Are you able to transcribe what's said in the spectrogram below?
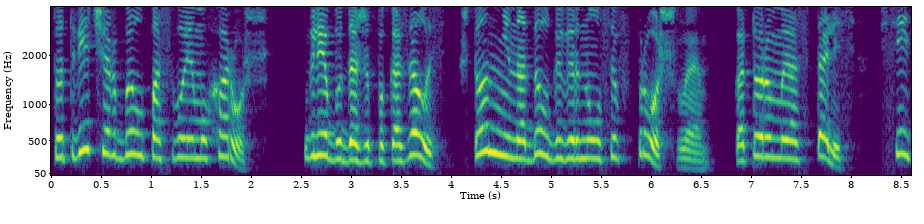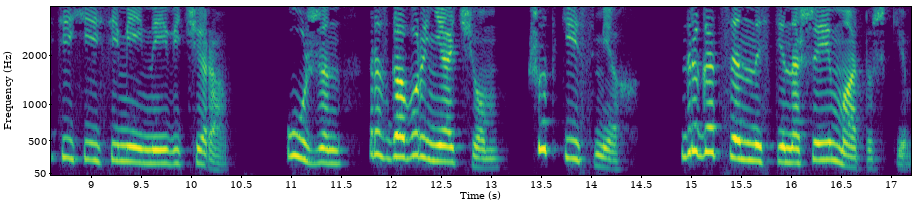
Тот вечер был по-своему хорош. Глебу даже показалось, что он ненадолго вернулся в прошлое, в котором и остались все тихие семейные вечера. Ужин, разговоры ни о чем, шутки и смех. Драгоценности на шее матушки,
